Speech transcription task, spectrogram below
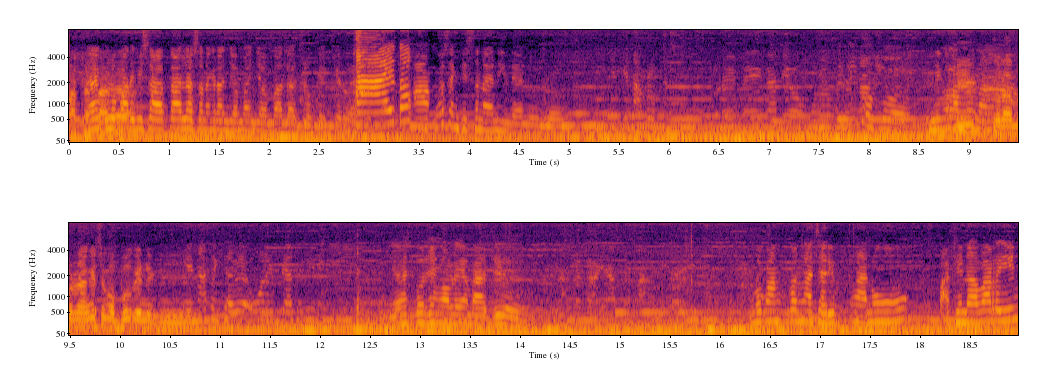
iki. Selamat Lah datang. kulo ya. pariwisata lah seneng kan zaman-zaman lah do kikir. Kae to. Aku sing diseneni ndan lho. Iki nak mlebu rene kan yo. Ini kolam Iki renang. kolam renangnya sing ngobok kene iki. Enak sing gawe olimpiade ini. Ya sepur sing oleh pade. Engko kan kon ngajari nganu Pak Dinawarin.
